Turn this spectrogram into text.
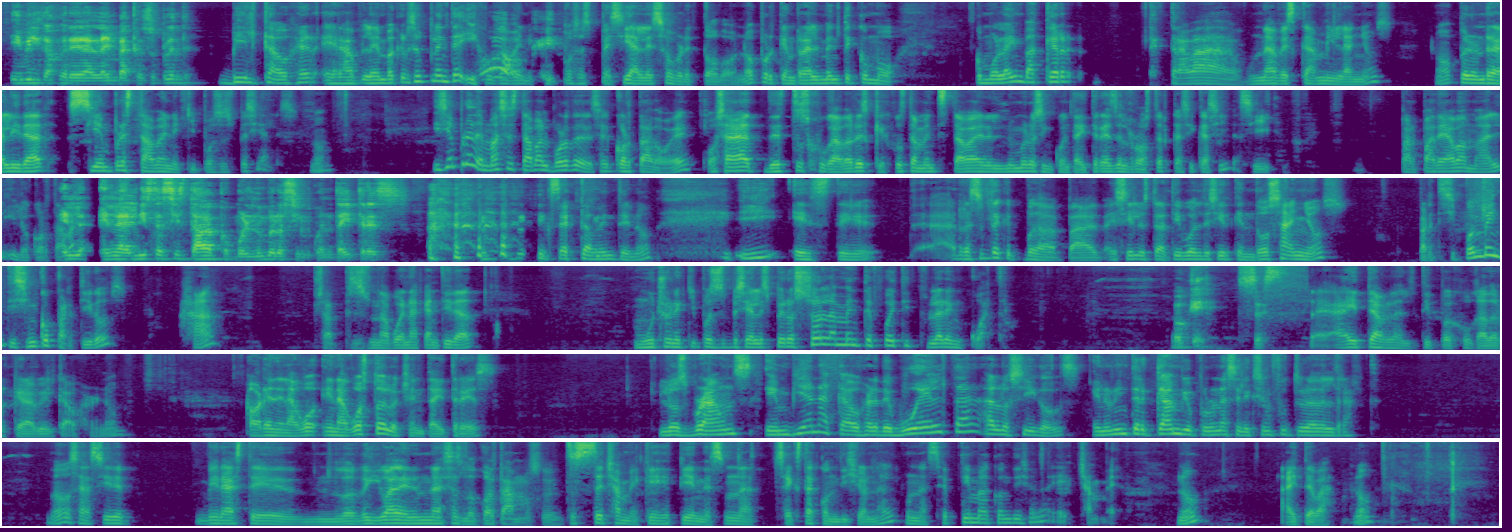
Y Bill Cowher era linebacker suplente. Bill Cowher era linebacker suplente y jugaba en equipos especiales sobre todo, ¿no? Porque realmente como, como linebacker te traba una vez cada mil años, ¿no? Pero en realidad siempre estaba en equipos especiales, ¿no? Y siempre además estaba al borde de ser cortado, ¿eh? O sea, de estos jugadores que justamente estaba en el número 53 del roster, casi casi, así, parpadeaba mal y lo cortaba. En la, lista sí estaba como el número 53. Exactamente, ¿no? Y este, resulta que es ilustrativo el decir que en dos años participó en 25 partidos. Ajá. O sea, pues es una buena cantidad. Mucho en equipos especiales, pero solamente fue titular en cuatro. Ok. Entonces, ahí te habla el tipo de jugador que era Bill Cowher, ¿no? Ahora, en, el, en agosto del 83, los Browns envían a Cowher de vuelta a los Eagles en un intercambio por una selección futura del draft. ¿No? O sea, así de, mira, este, lo igual en una de esas lo cortamos. Entonces, échame, ¿qué tienes? ¿Una sexta condicional? ¿Una séptima condicional? Échame, ¿no? Ahí te va, ¿no?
